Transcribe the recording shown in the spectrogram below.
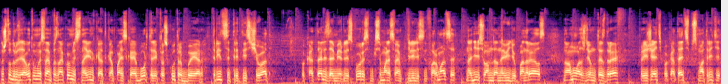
Ну что, друзья, вот мы с вами познакомились с новинкой от компании Skyboard электроскутер BR 33 тысячи ватт. Покатали, замерили скорость, максимально с вами поделились информацией. Надеюсь, вам данное видео понравилось. Ну а мы вас ждем на тест-драйв. Приезжайте, покатайтесь, посмотрите.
